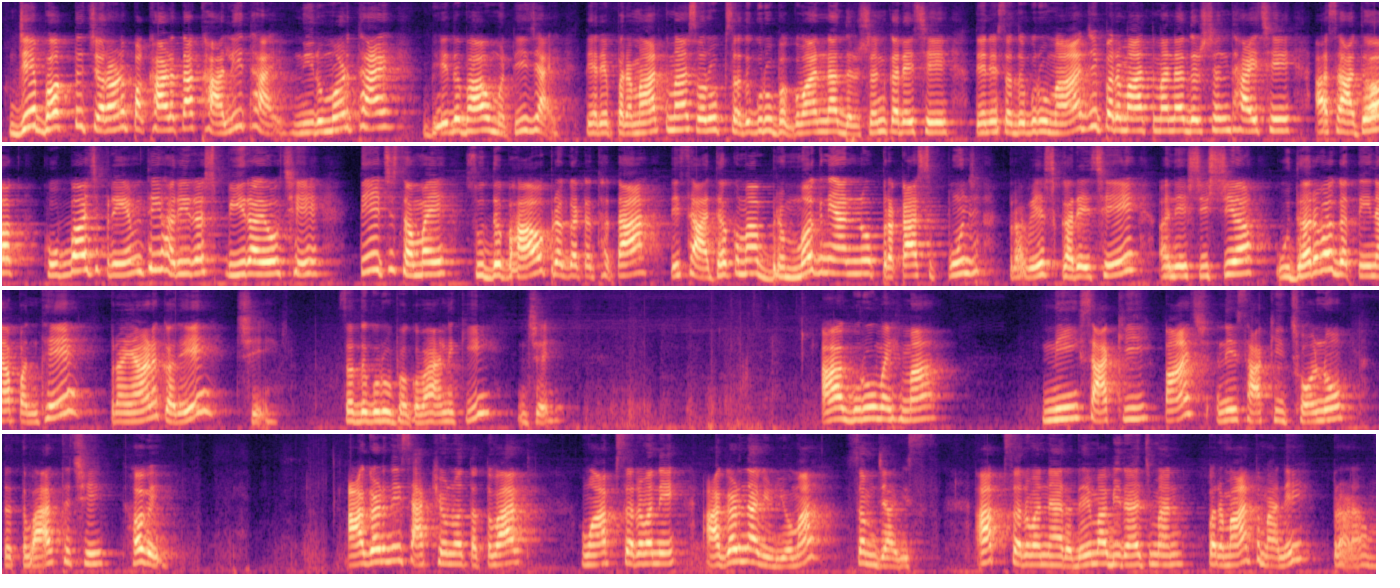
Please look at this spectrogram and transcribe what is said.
જે ભક્ત ચરણ પખાડતા ખાલી થાય, નિર્મળ થાય, ભેદભાવ મટી જાય, ત્યારે પરમાત્મા સ્વરૂપ સદગુરુ ભગવાનના દર્શન કરે છે. તેને સદગુરુમાં જ પરમાત્માના દર્શન થાય છે. આ સાધક ખૂબ જ પ્રેમથી હરિરસ પી રહ્યો છે. તે જ સમયે શુદ્ધ ભાવ પ્રગટ થતાં તે સાધકમાં બ્રહ્મજ્ઞાનનો પ્રકાશ પુંજ પ્રવેશ કરે છે અને શિષ્ય ઉધર્વ ગતિના પંથે પ્રયાણ કરે છે. સદગુરુ ભગવાન કી જય. આ ગુરુ મહિમાની સાખી પાંચ અને સાખી છનો તત્વાર્થ છે. હવે આગળની સાખીઓનો તત્વાર્થ હું આપ સર્વને આગળના વિડીયોમાં સમજાવીશ. આપ સર્વના હૃદયમાં બિરાજમાન પરમાત્માને પ્રણામ.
